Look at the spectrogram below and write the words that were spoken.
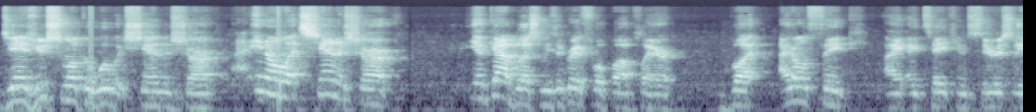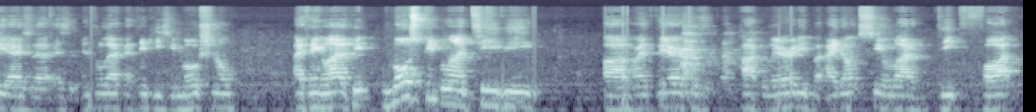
James, you smoke a wood with Shannon Sharpe. Uh, you know what? Shannon Sharpe, yeah, God bless him. He's a great football player, but I don't think I, I take him seriously as, a, as an intellect. I think he's emotional. I think a lot of people, most people on TV uh, are there because of popularity, but I don't see a lot of deep thought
